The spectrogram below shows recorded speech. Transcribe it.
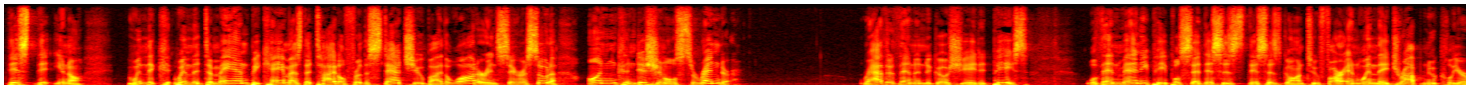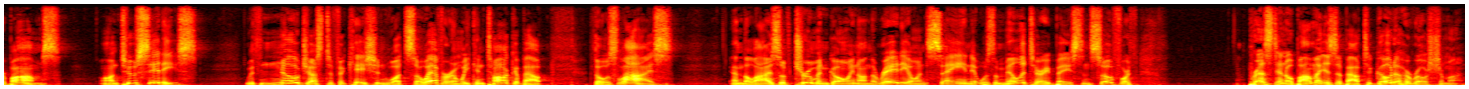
This, the, you know, when the, when the demand became, as the title for the statue by the water in Sarasota, unconditional surrender rather than a negotiated peace, well, then many people said this, is, this has gone too far. And when they dropped nuclear bombs on two cities with no justification whatsoever, and we can talk about those lies and the lies of Truman going on the radio and saying it was a military base and so forth, President Obama is about to go to Hiroshima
